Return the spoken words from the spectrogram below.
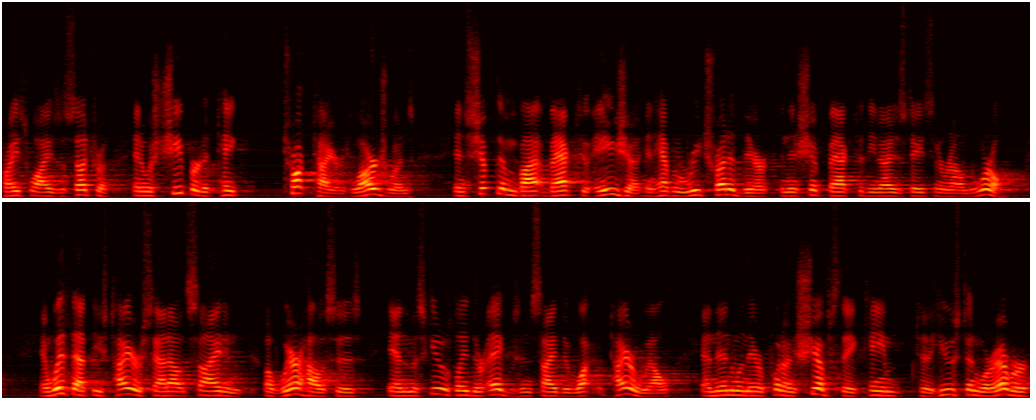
price-wise, etc., and it was cheaper to take truck tires, large ones, and ship them by, back to Asia and have them retreaded there and then shipped back to the United States and around the world. And with that, these tires sat outside in, of warehouses, and the mosquitoes laid their eggs inside the tire well. And then when they were put on ships, they came to Houston, wherever,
